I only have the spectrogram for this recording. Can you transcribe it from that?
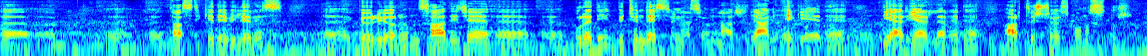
e, e, e, tasdik edebiliriz. E, görüyorum. Sadece e, e, burada değil bütün destinasyonlar yani Ege'de diğer yerlere de artış söz konusudur.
